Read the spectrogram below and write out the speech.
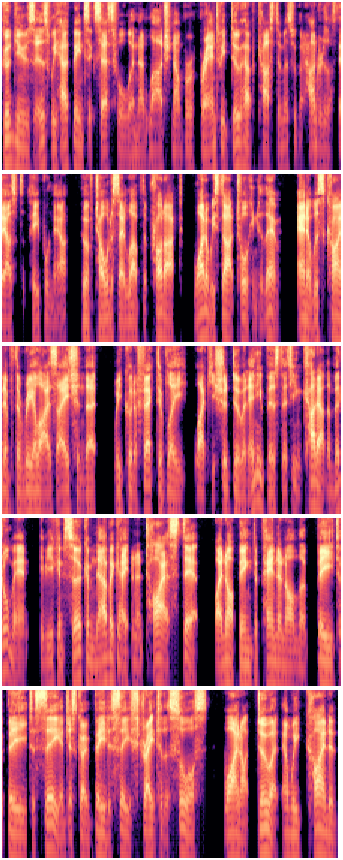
good news is we have been successful in a large number of brands. We do have customers. We've got hundreds of thousands of people now who have told us they love the product. Why don't we start talking to them? And it was kind of the realization that we could effectively, like you should do in any business, you can cut out the middleman. If you can circumnavigate an entire step by not being dependent on the B to B to C and just go B to C straight to the source, why not do it? And we kind of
